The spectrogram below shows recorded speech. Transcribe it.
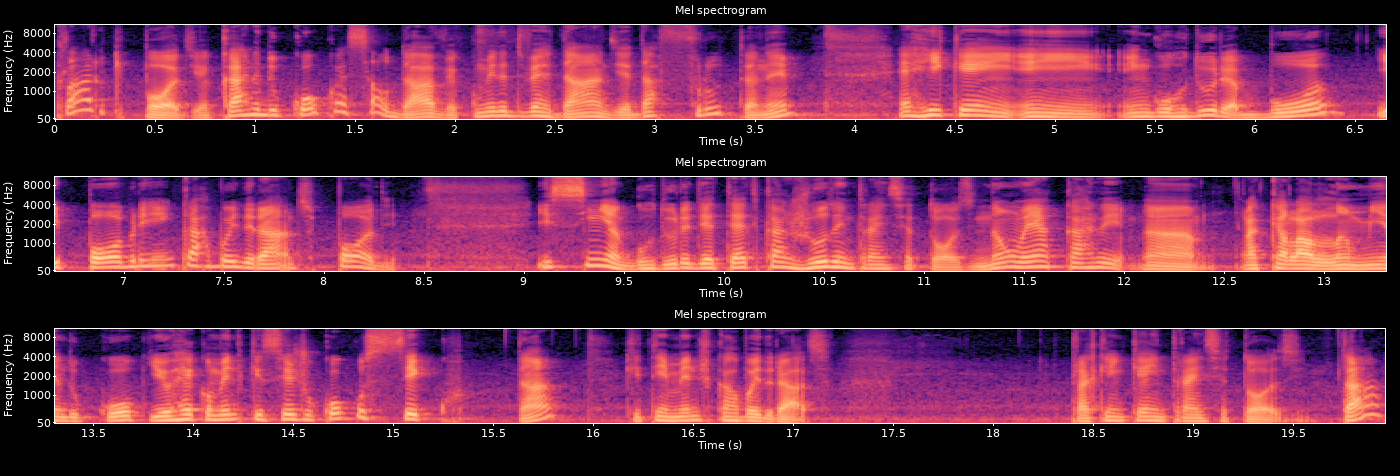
Claro que pode. A carne do coco é saudável, é comida de verdade, é da fruta, né? É rica em, em, em gordura boa e pobre em carboidratos. Pode. E sim, a gordura dietética ajuda a entrar em cetose. Não é a carne, a, aquela laminha do coco. E eu recomendo que seja o coco seco, tá? Que tem menos carboidratos. Para quem quer entrar em cetose, tá?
